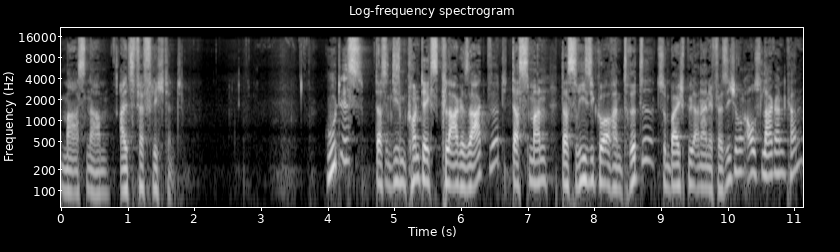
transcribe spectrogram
Maßnahmen als verpflichtend. Gut ist, dass in diesem Kontext klar gesagt wird, dass man das Risiko auch an Dritte, zum Beispiel an eine Versicherung, auslagern kann.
